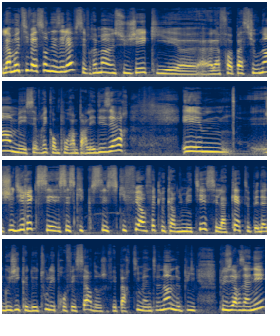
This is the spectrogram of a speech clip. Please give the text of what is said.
La motivation des élèves, c'est vraiment un sujet qui est euh, à la fois passionnant, mais c'est vrai qu'on pourrait en parler des heures. Et hum, je dirais que c'est ce qui fait en fait le cœur du métier, c'est la quête pédagogique de tous les professeurs dont je fais partie maintenant depuis plusieurs années.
